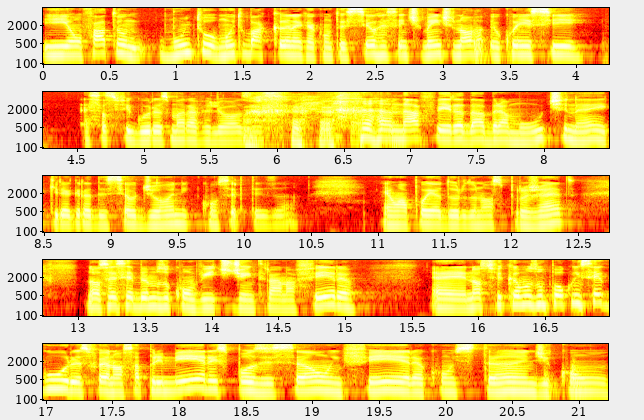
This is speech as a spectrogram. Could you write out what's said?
E um fato muito, muito bacana que aconteceu recentemente, eu conheci essas figuras maravilhosas na feira da Abramult, né? E queria agradecer ao Johnny, que com certeza é um apoiador do nosso projeto. Nós recebemos o convite de entrar na feira. É, nós ficamos um pouco inseguras. Foi a nossa primeira exposição em feira, com stand, com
